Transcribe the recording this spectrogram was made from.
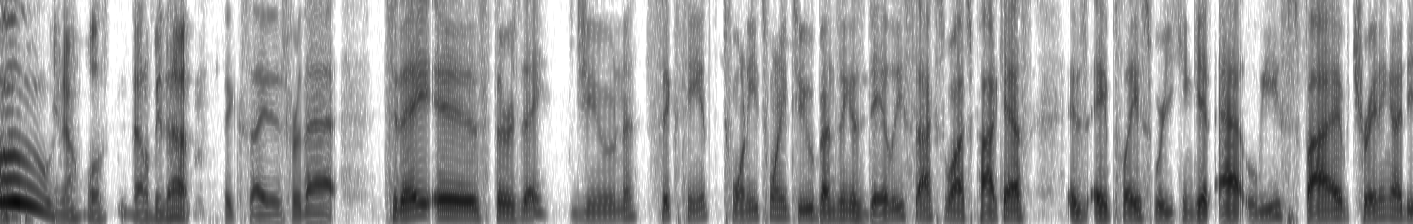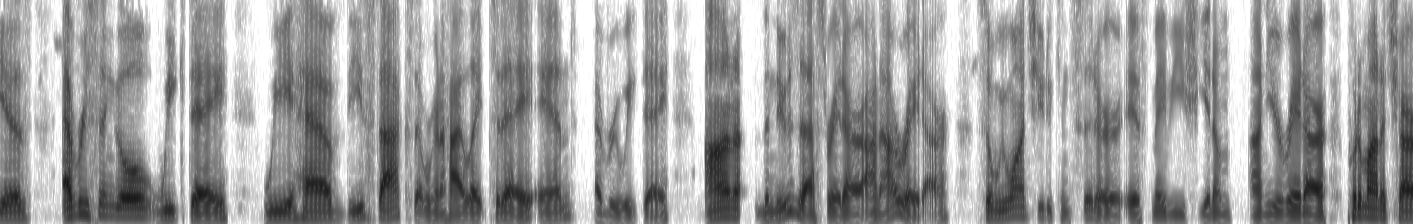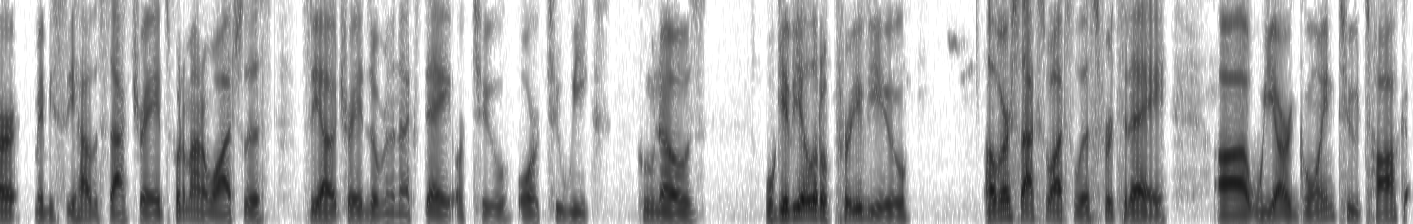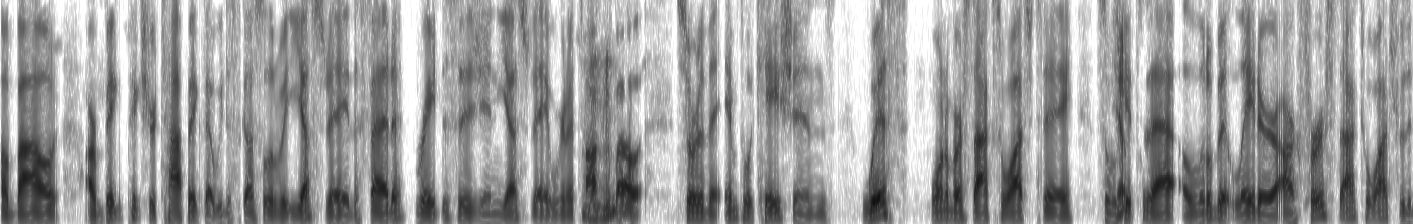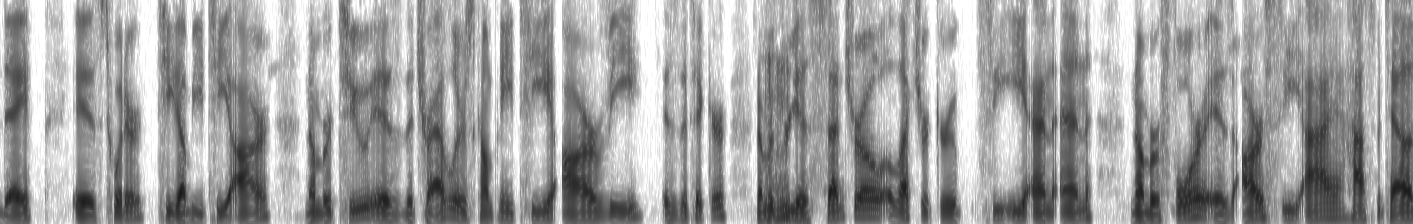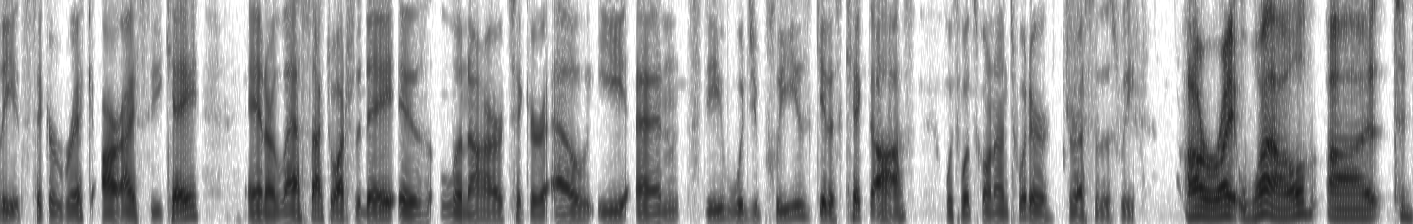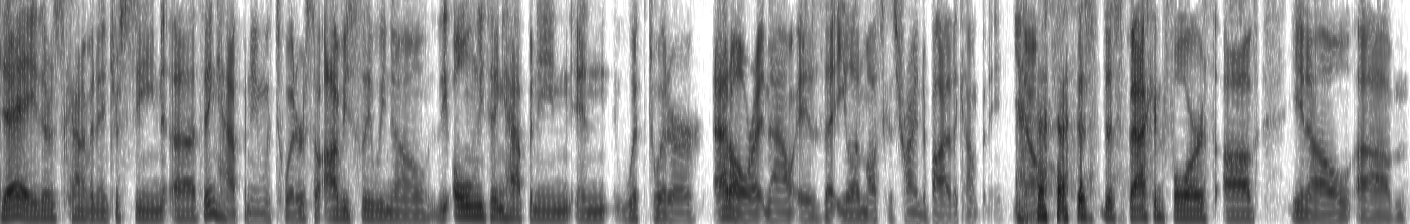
you know, well that'll be that. Excited for that. Today is Thursday, June 16th, 2022. Benzinga's Daily Stocks Watch podcast is a place where you can get at least five trading ideas every single weekday. We have these stocks that we're going to highlight today and every weekday on the News Newsest radar, on our radar. So we want you to consider if maybe you should get them on your radar, put them on a chart, maybe see how the stock trades, put them on a watch list, see how it trades over the next day or two or two weeks. Who knows? We'll give you a little preview of our stocks watch list for today. Uh, we are going to talk about our big picture topic that we discussed a little bit yesterday the Fed rate decision yesterday. We're going to talk Mhm. about sort of the implications with one of our stocks to watch today. So we'll Yep. get to that a little bit later. Our first stock to watch for the day is Twitter, TWTR. Number two is the Travelers Company, TRV is the ticker. Number Mhm. three is Cenntro Electric Group, CENN. Number four is RCI Hospitality. It's ticker Rick, R I C K. And our last stock to watch for the day is Lennar, ticker L E N. Steve, would you please get us kicked off with what's going on Twitter the rest of this week? All right. Well, uh, today there's kind of an interesting uh, thing happening with Twitter. So obviously, we know the only thing happening in with Twitter at all right now is that Elon Musk is trying to buy the company. You know, this this back and forth of you know, um,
